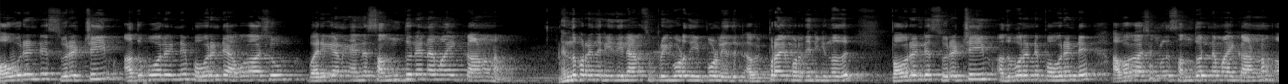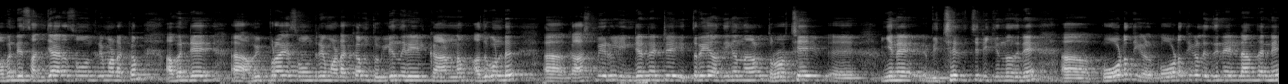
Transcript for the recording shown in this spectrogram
പൗരന്റെ സുരക്ഷയും അതുപോലെ തന്നെ പൗരന്റെ അവകാശവും വരികയാണെങ്കിൽ അതിനെ സന്തുലനമായി കാണണം. എന്ന് പറയുന്ന രീതിയിലാണ് സുപ്രീം കോടതി ഇപ്പോൾ ഇതിൽ അഭിപ്രായം പറഞ്ഞിരിക്കുന്നത്. പൗരന്റെ സുരക്ഷയും അതുപോലെ തന്നെ പൗരന്റെ അവകാശങ്ങൾ സന്തുലനമായി കാണണം. അവന്റെ സഞ്ചാര സ്വാതന്ത്ര്യമടക്കം അവന്റെ അഭിപ്രായ സ്വാതന്ത്ര്യമടക്കം തുല്യനിലയിൽ കാണണം. അതുകൊണ്ട് കാശ്മീരിൽ ഇന്റർനെറ്റ് ഇത്രയും അധികം നാൾ തുടർച്ചയായി ഇങ്ങനെ വിച്ഛേദിച്ചിരിക്കുന്നതിനെ കോടതികൾ കോടതികൾ ഇതിനെല്ലാം തന്നെ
